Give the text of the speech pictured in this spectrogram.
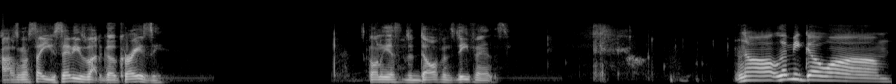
I was gonna say you said he was about to go crazy. It's going against the Dolphins defense. No, let me go. Um,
